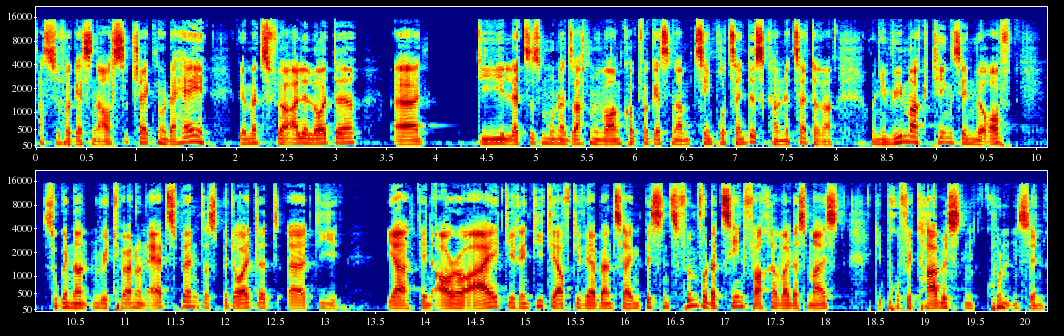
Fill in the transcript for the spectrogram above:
hast du vergessen auszuchecken oder hey, wir haben jetzt für alle Leute, äh, die letztes Monat Sachen im Warenkorb vergessen haben, 10% Discount etc. Und im Remarketing sehen wir oft sogenannten Return on Ad Spend. Das bedeutet, äh, die ja, den ROI, die Rendite auf die Werbeanzeigen bis ins fünf- oder zehnfache, weil das meist die profitabelsten Kunden sind.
